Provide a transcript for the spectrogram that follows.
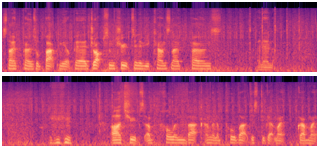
Sniper Pons will back me up here. Drop some troops in if you can, Sniper Pons. And then... Our troops are pulling back. I'm going to pull back just to get my grab my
